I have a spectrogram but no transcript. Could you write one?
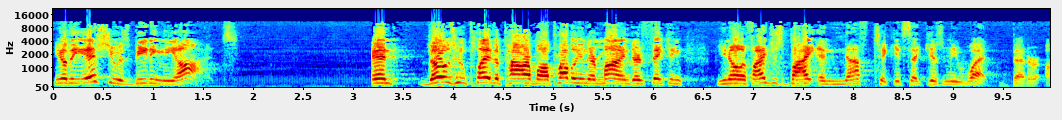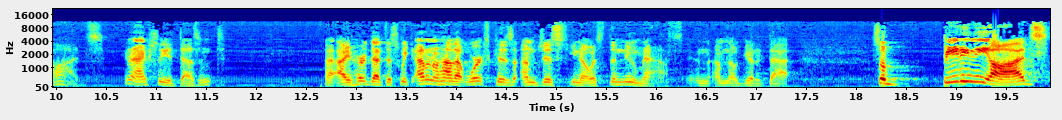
You know, the issue is beating the odds. And those who play the Powerball, probably in their mind, they're thinking, you know, if I just buy enough tickets, that gives me what? better odds. You know, actually, it doesn't. I heard that this week. I don't know how that works because I'm just, you know, it's the new math, and I'm no good at that. So, beating the odds,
